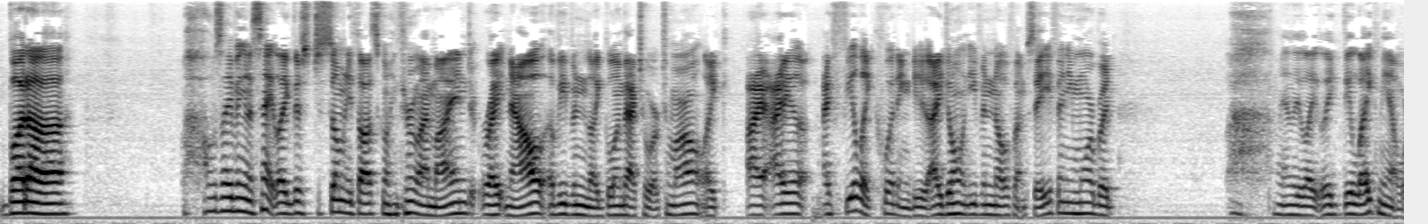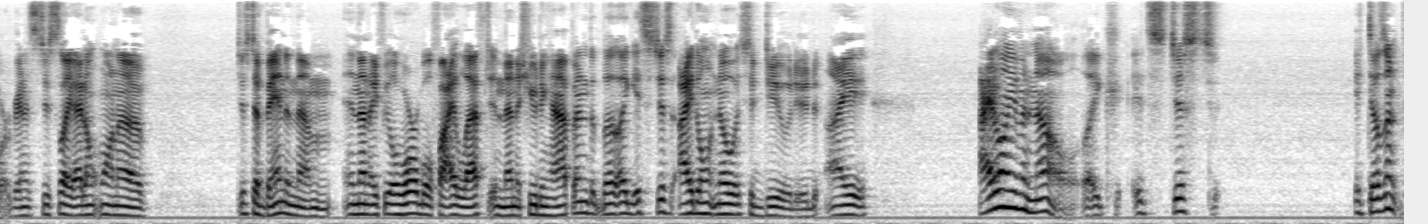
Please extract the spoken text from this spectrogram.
But uh, what was I even gonna say? Like, there's just so many thoughts going through my mind right now of even like going back to work tomorrow. Like, I I I feel like quitting, dude. I don't even know if I'm safe anymore, but man, they like like they like me at work, and it's just like I don't want to just abandon them, and then I feel horrible if I left and then a shooting happened. But like it's just I don't know what to do, dude. I I don't even know. Like it's just it doesn't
